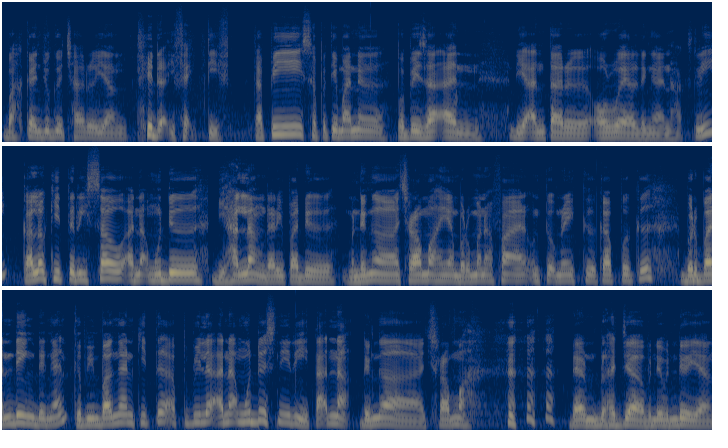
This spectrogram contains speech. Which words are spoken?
bahkan juga cara yang tidak efektif. Tapi seperti mana perbezaan di antara Orwell dengan Huxley, kalau kita risau anak muda dihalang daripada mendengar ceramah yang bermanfaat untuk mereka ke apa ke, berbanding dengan kebimbangan kita apabila anak muda sendiri tak nak dengar ceramah dan belajar benda-benda yang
